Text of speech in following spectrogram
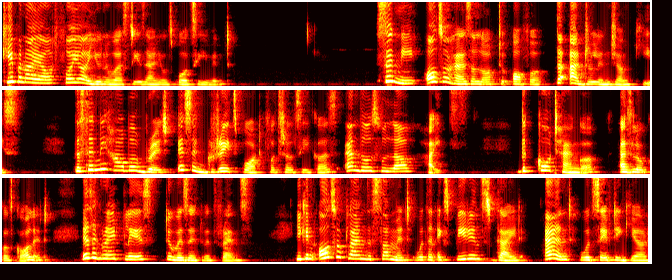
Keep an eye out for your university's annual sports event. Sydney also has a lot to offer the adrenaline junkies. The Sydney Harbour Bridge is a great spot for thrill seekers and those who love heights. The coat hanger, as locals call it, is a great place to visit with friends. You can also climb the summit with an experienced guide and with safety gear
